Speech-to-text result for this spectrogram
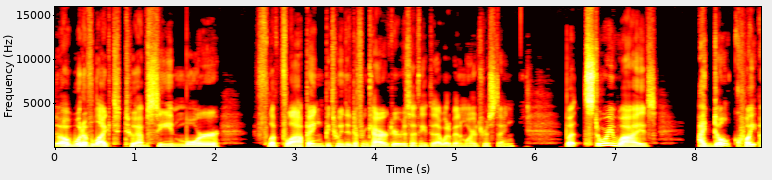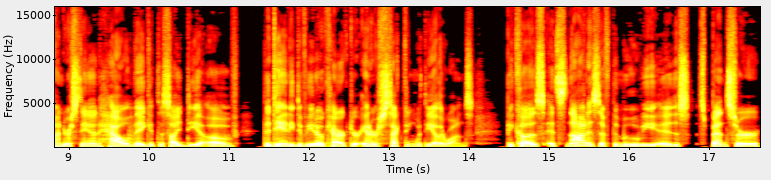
would have liked to have seen more flip flopping between the different characters. I think that would have been more interesting. But story wise, I don't quite understand how they get this idea of the Danny DeVito character intersecting with the other ones. Because it's not as if the movie is Spencer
